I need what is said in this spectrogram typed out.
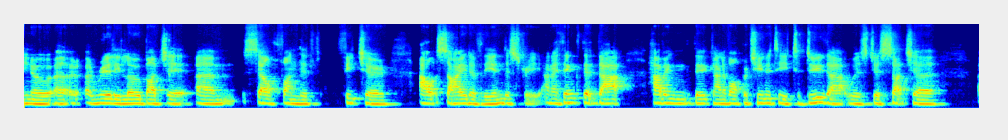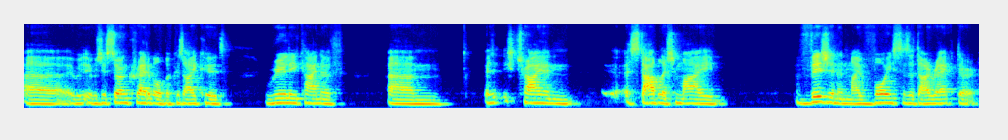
you know a, a really low budget um, self-funded feature outside of the industry. And i think that that having the kind of opportunity to do that was just such a uh, it, it, was just so incredible because i could really kind of um, try and establish my vision and my voice as a director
